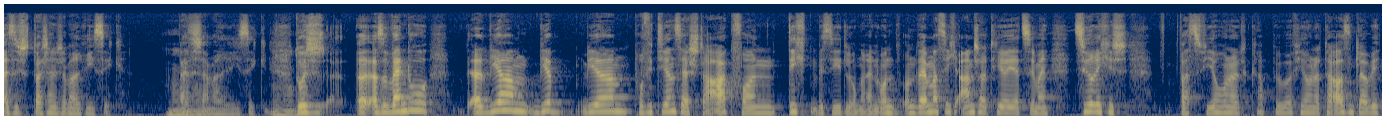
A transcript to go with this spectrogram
es ist, Deutschland ist einmal riesig. Mhm. Es ist einmal riesig. Mhm. Du hast, äh, also wenn du, äh, wir, haben, wir, wir profitieren sehr stark von dichten Besiedlungen. Und, und wenn man sich anschaut hier jetzt, ich meine, Zürich ist was 400, knapp über 400.000, glaube ich.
